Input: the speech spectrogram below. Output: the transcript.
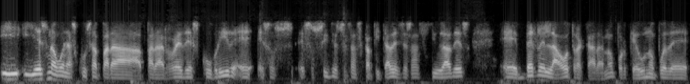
Y, y es una buena excusa para, para redescubrir eh, esos, esos sitios, esas capitales, esas ciudades, eh, verle la otra cara, ¿no? Porque uno puede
